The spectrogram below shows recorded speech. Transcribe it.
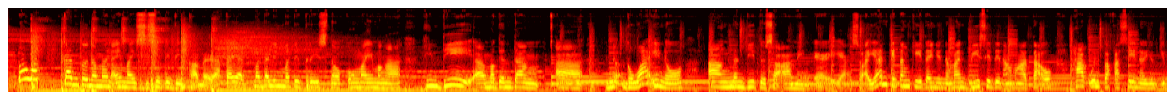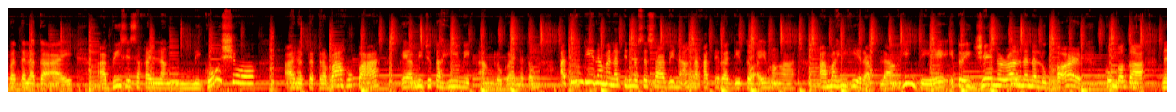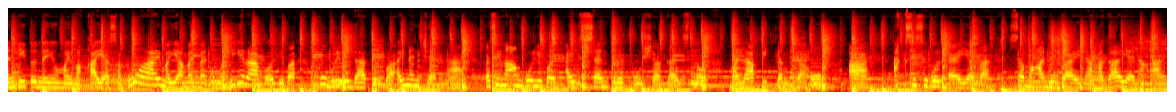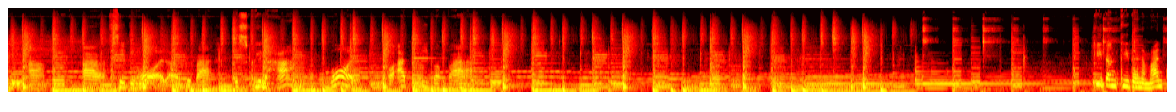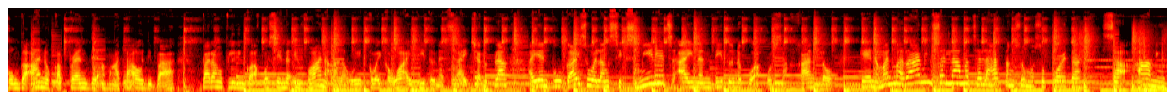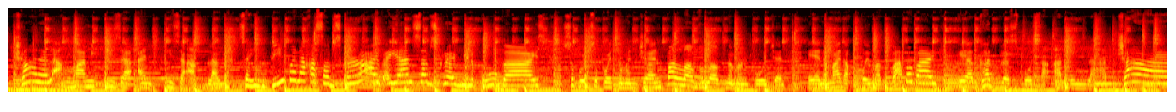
Bawat kanto naman ay may CCTV camera. Kaya madaling matitrace no kung may mga hindi ah, magandang n- gawain no ang nandito sa aming area. So ayan, kitang-kita nyo naman, busy din ang mga tao. Hapon pa kasi, no, yung iba talaga ay ah, busy sa kanilang negosyo, ah, nagtatrabaho pa, kaya medyo tahimik ang lugar na to. At hindi naman natin masasabi na ang nakatira dito ay mga ah, mahihirap lang. Hindi, ito ay general na na lugar. Kumbaga, nandito na yung may makaya sa buhay, mayaman man o mahirap, o di ba, pobre o dato ba, ay nandyan na. Kasi nga ang Boulevard ay sentro po siya, guys, no? Malapit lang siya o ah, accessible area ba sa mga lugar na kagaya ng aming ah, ah, City Hall, o di ba? Eskwelahan, mall, o at iba pa. kitang-kita naman kung gaano ka-friendly ang mga tao, di ba? Parang feeling ko ako si na Ivana Alawit, kaway-kaway dito na side. Charot lang. Ayan po guys, walang 6 minutes ay nandito na po ako sa kanto. Kaya naman maraming salamat sa lahat ng sumusuporta sa aming channel, ang Mami Iza and Izaak Vlog. Sa hindi pa nakasubscribe, ayan, subscribe nyo na po guys. Support-support naman dyan, pa-love-love naman po dyan. Kaya naman ako po'y magbababay, kaya God bless po sa ating lahat. Ciao!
